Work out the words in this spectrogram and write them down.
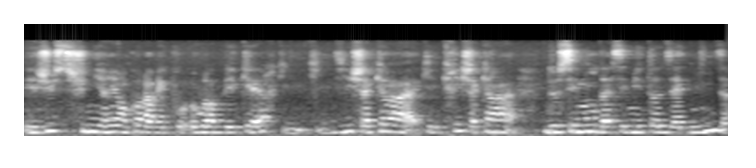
Et juste, je finirai encore avec Howard Baker qui, dit chacun, qui écrit chacun de ces mondes a ses méthodes admises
